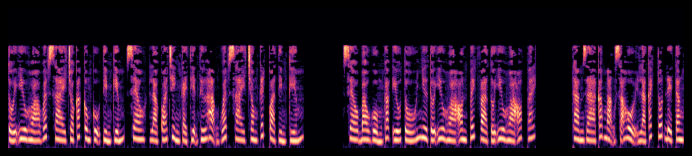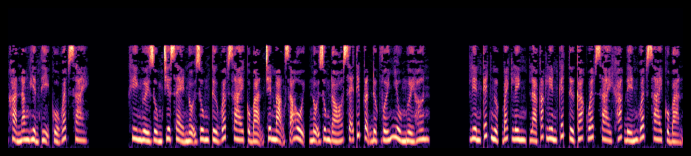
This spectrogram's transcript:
Tối ưu hóa website cho các công cụ tìm kiếm SEO là quá trình cải thiện thứ hạng website trong kết quả tìm kiếm. SEO bao gồm các yếu tố như tối ưu hóa on-page và tối ưu hóa off-page. Tham gia các mạng xã hội là cách tốt để tăng khả năng hiển thị của website. Khi người dùng chia sẻ nội dung từ website của bạn trên mạng xã hội, nội dung đó sẽ tiếp cận được với nhiều người hơn. Liên kết ngược backlink là các liên kết từ các website khác đến website của bạn.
